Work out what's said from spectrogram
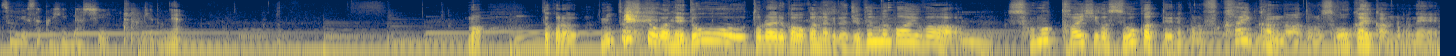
そういう作品らしいけどね。まあだから見た人がねどう捉えるかわかんないけど自分の場合は、うんその対比がすごかったよね。この不快感の後の爽快感のね。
